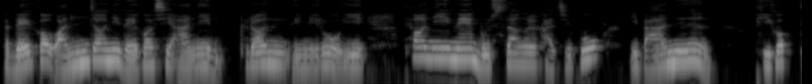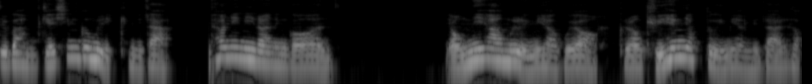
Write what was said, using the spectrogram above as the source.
그러니까 내 것, 완전히 내 것이 아닌 그런 의미로 이 편인의 물상을 가지고 이 많은 비겁들과 함께 신금을 익힙니다. 편인이라는 건 영리함을 의미하고요. 그런 기획력도 의미합니다. 그래서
